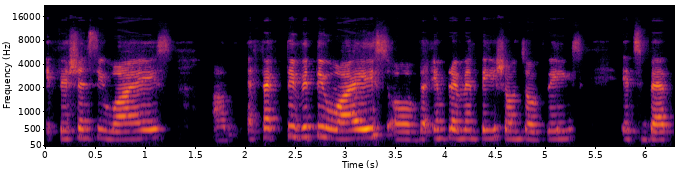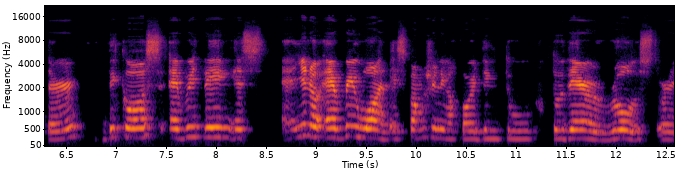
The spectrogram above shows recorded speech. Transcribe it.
Efficiency-wise, um, effectivity-wise of the implementations of things, it's better because everything is you know everyone is functioning according to to their roles or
